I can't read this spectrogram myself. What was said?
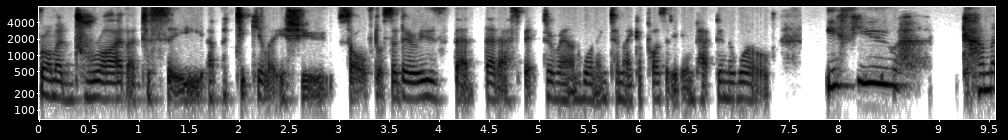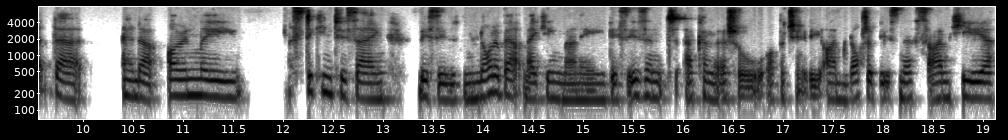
from a driver to see a particular issue solved. Or so there is that that aspect around wanting to make a positive impact in the world. If you come at that and are only sticking to saying this is not about making money this isn't a commercial opportunity i'm not a business i'm here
